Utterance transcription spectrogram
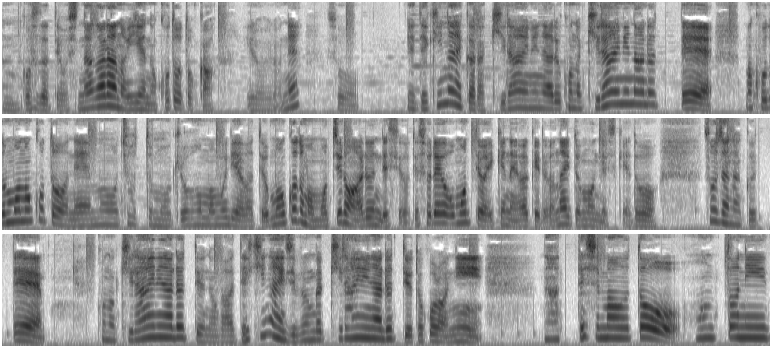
うん、子育てをしながらの家のこととかいろいろね。そう。でできないから嫌いになる。この嫌いになるって、まあ、子供のことをねもうちょっともう今日も無理やわって思うことももちろんあるんですよ。でそれを思ってはいけないわけではないと思うんですけどそうじゃなくってこの嫌いになるっていうのができない自分が嫌いになるっていうところになってしまうと本当に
